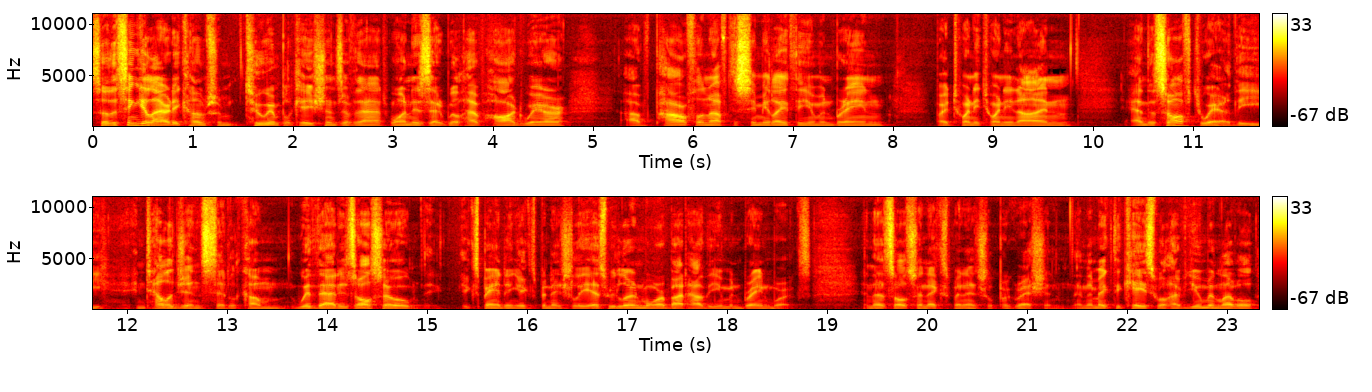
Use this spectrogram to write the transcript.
So the singularity comes from two implications of that. One is that we'll have hardware uh, powerful enough to simulate the human brain by 2029. And the software, the intelligence that'll come with that is also expanding exponentially as we learn more about how the human brain works. And that's also an exponential progression. And I make the case we'll have human level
